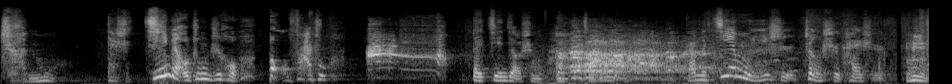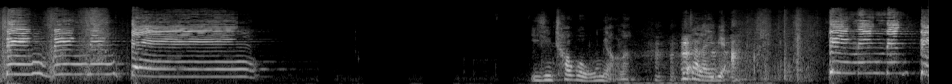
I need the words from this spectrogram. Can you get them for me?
沉默，但是几秒钟之后爆发出啊的尖叫声。咱们揭幕仪式正式开始。叮叮叮叮，已经超过五秒了，再来一遍啊！叮铃铃叮，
